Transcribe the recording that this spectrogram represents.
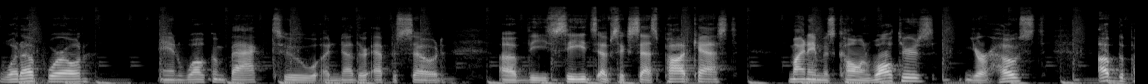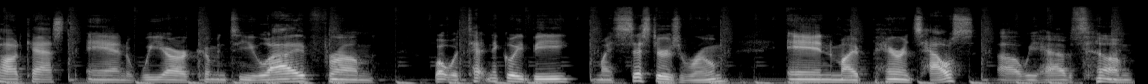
What up, world? And welcome back to another episode of the Seeds of Success podcast. My name is Colin Walters, your host of the podcast, and we are coming to you live from what would technically be my sister's room in my parents' house. Uh, we have some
